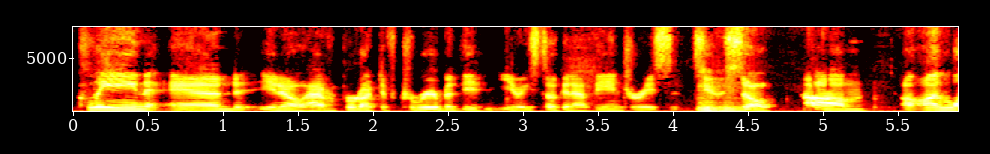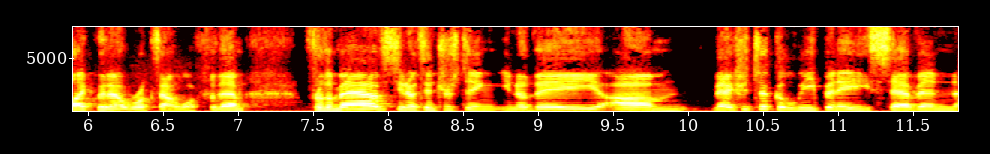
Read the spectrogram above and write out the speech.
clean and you know have a productive career, but the, you know he's still gonna have the injuries too. Mm-hmm. So um, unlikely that works out well for them. For the Mavs, you know, it's interesting. You know, they um, they actually took a leap in '87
